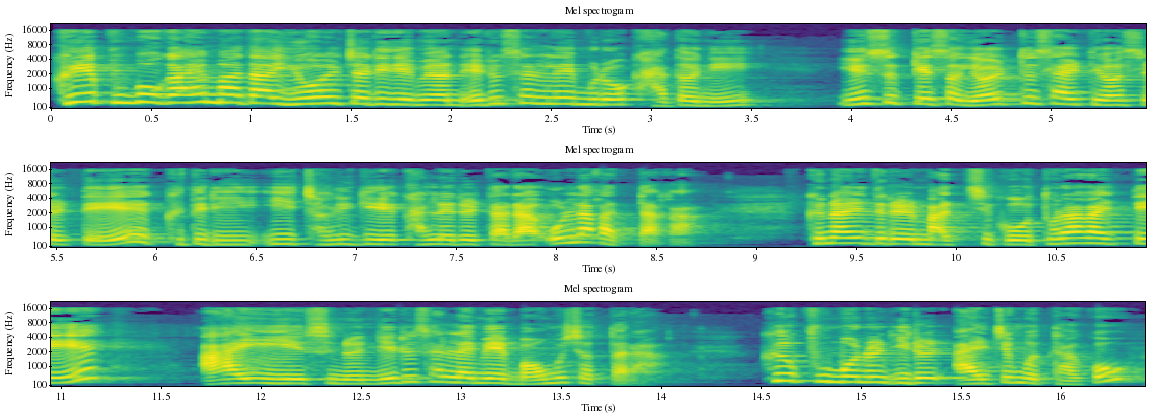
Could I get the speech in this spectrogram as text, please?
그의 부모가 해마다 6월절이 되면 에루살렘으로 가더니 예수께서 12살 되었을 때에 그들이 이 절기의 갈래를 따라 올라갔다가 그날들을 마치고 돌아갈 때에 아이 예수는 예루살렘에 머무셨더라. 그 부모는 이를 알지 못하고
